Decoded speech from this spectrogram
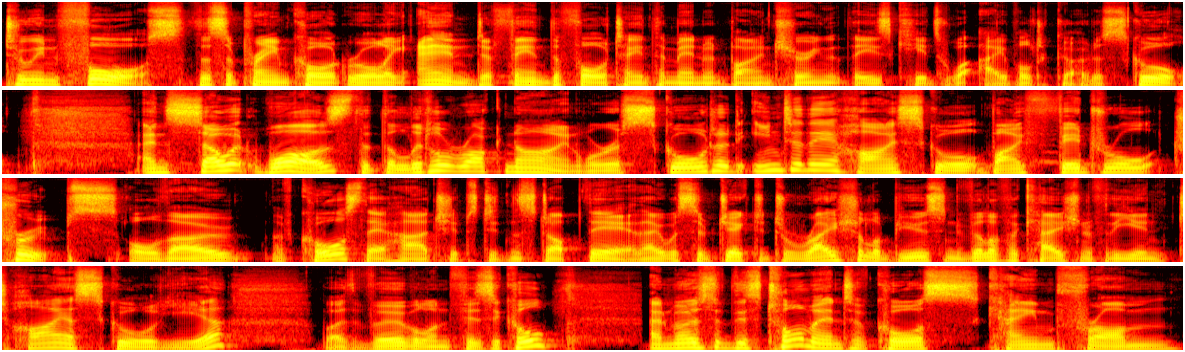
to enforce the Supreme Court ruling and defend the 14th Amendment by ensuring that these kids were able to go to school. And so it was that the Little Rock Nine were escorted into their high school by federal troops, although, of course, their hardships didn't stop there. They were subjected to racial abuse and vilification for the entire school year, both verbal and physical. And most of this torment, of course, came from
